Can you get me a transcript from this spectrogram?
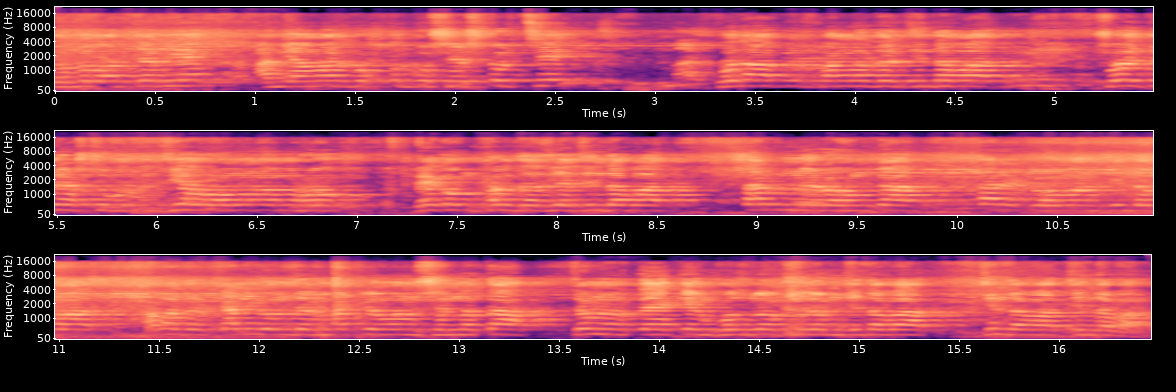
ধন্যবাদ জানিয়ে আমি আমার বক্তব্য শেষ করছি। খোদা হাফেজ, বাংলাদেশ জিন্দাবাদ। শহীদ রাষ্ট্রপতি জিয়াউর রহমান হক, বেগম খালেদা জিয়া জিন্দাবাদ, তারুণ্যের অহংকার, তারেক রহমান জিন্দাবাদ, আমাদের কালীগঞ্জের মাটি ও মানুষের নেতা, জননেতা একে এম ফজলুল করিম জিন্দাবাদ জিন্দাবাদ জিন্দাবাদ।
